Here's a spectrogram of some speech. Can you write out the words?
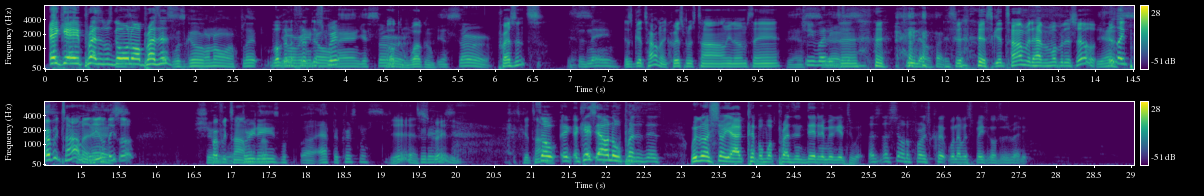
aka Presence. What's going on, Presence? What's going on, Flip? Welcome You to Flip already the know, Script. man. Yes, sir. Welcome, welcome. Yes, sir. Presents. What's his name? It's good time at Christmas time. You know what I'm saying? Yes, G-Money yes. Uh, Gino. it's, good, it's good timing to have him up in the show. It's like perfect timing. You don't think Yes. so? Sure. Perfect what, timing, Three bro. days before, uh, after Christmas. Yeah, it's days. crazy. It's good time. So, in, in case y'all don't know who Presence is, we're gonna show y'all a clip of what President did, and then we'll get to it. Let's let's show the first clip whenever Space Ghost is ready.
